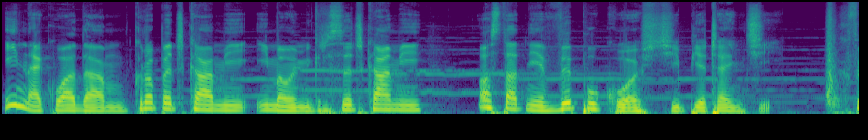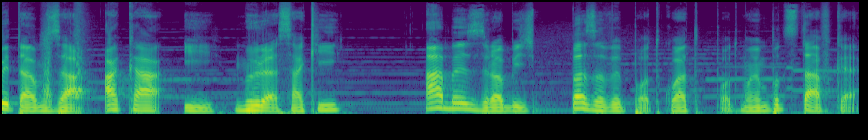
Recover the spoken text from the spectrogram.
i nakładam kropeczkami i małymi kreseczkami ostatnie wypukłości pieczęci. Chwytam za Aka i Murasaki, aby zrobić bazowy podkład pod moją podstawkę.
